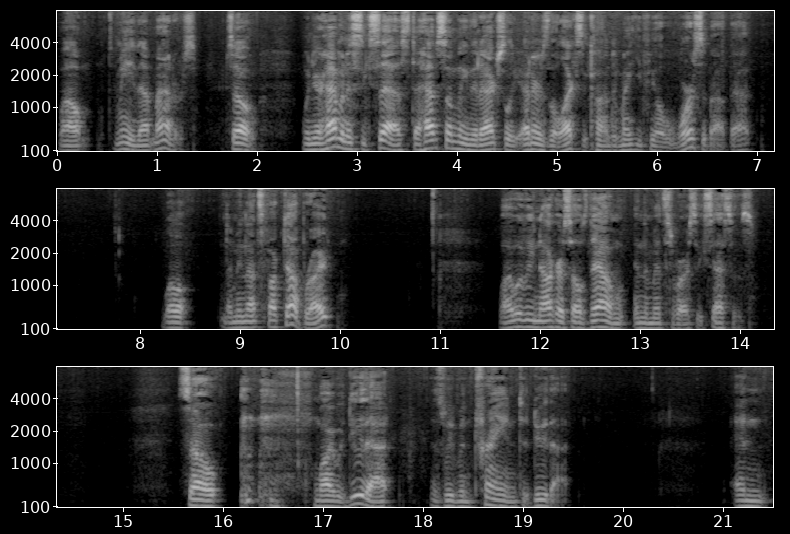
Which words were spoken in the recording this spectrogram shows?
Well, to me, that matters. So, when you're having a success, to have something that actually enters the lexicon to make you feel worse about that, well, I mean, that's fucked up, right? Why would we knock ourselves down in the midst of our successes? So, why we do that is we've been trained to do that. And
